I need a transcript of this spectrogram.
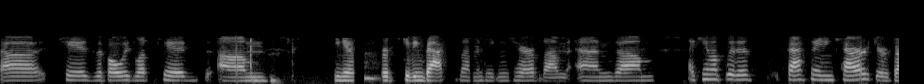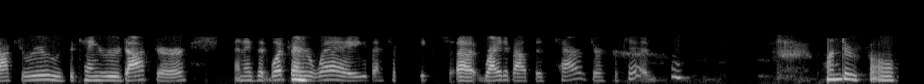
uh, kids. I've always loved kids. Um, you know, for giving back to them and taking care of them. And um, I came up with this fascinating character, Dr. Roo, who's the kangaroo doctor. And I said, what better way than to uh, write about this character for kids? Wonderful.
